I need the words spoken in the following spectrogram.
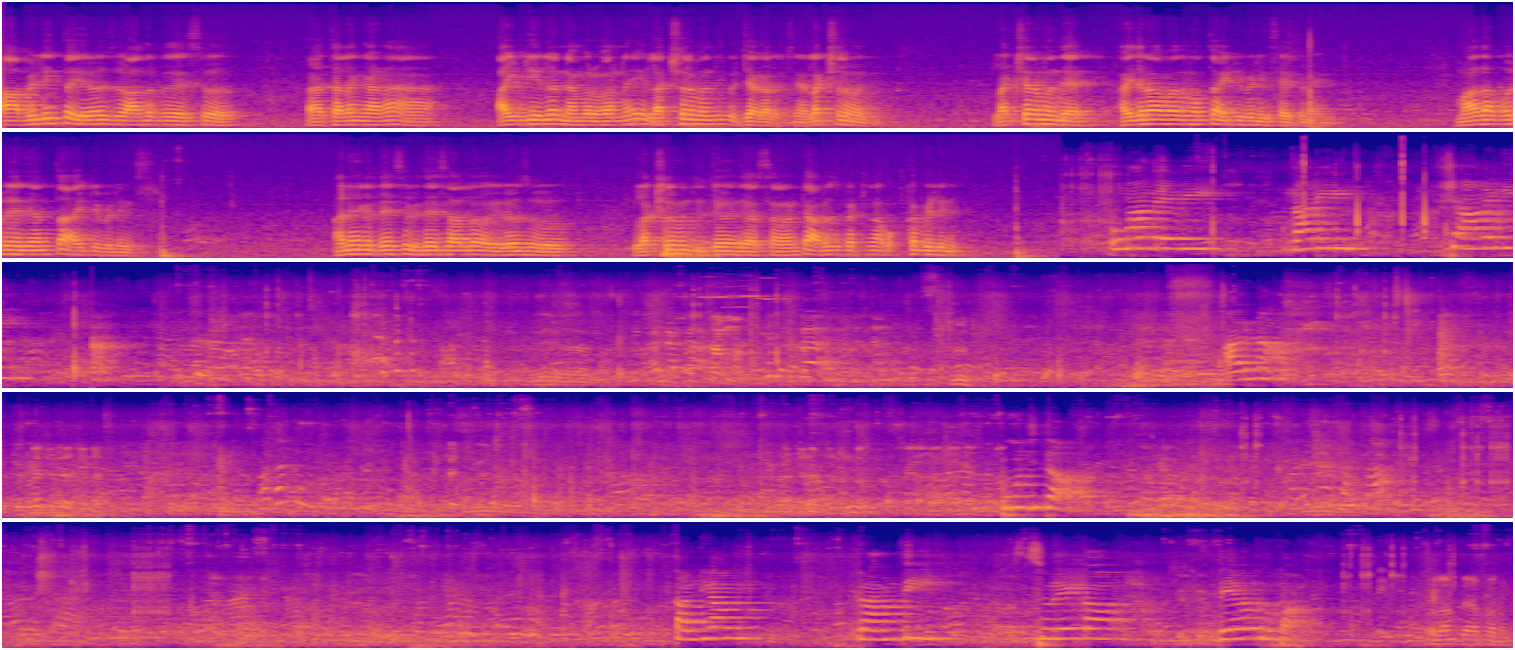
ఆ బిల్డింగ్తో ఈరోజు ఆంధ్రప్రదేశ్ తెలంగాణ ఐటీలో నెంబర్ వన్ అయ్యి లక్షల మందికి ఉద్యోగాలు వచ్చినాయి లక్షల మంది. లక్షల మంది. హైదరాబాద్ మొత్తం ఐటీ బిల్డింగ్స్ అయిపోయినాయి. మాదాపూర్ ఏరియా అంతా ఐటీ బిల్డింగ్స్. అనేక దేశ విదేశాల్లో ఈరోజు లక్షల మంది ఉద్యోగం చేస్తున్నారంటే ఆ రోజు కట్టిన ఒక్క బిల్డింగ్. ఉమాదేవి నరి శాలిని. అరుణ. పూజిత. కళ్యాణ్. క్రాంతి. సురేఖ. దేవకృప. వాళ్ళంతా వ్యాపారం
